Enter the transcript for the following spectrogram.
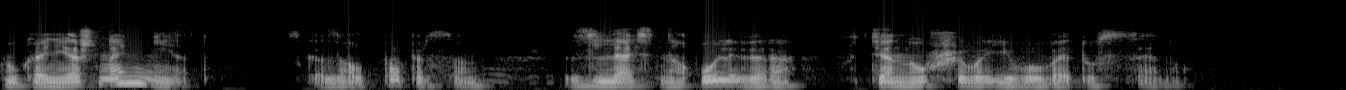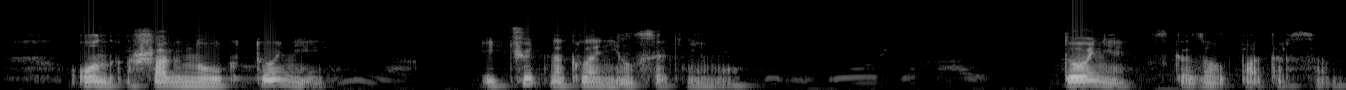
«Ну, конечно, нет», — сказал Паттерсон, злясь на Оливера, втянувшего его в эту сцену. Он шагнул к Тони и чуть наклонился к нему. «Тони», — сказал Паттерсон,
